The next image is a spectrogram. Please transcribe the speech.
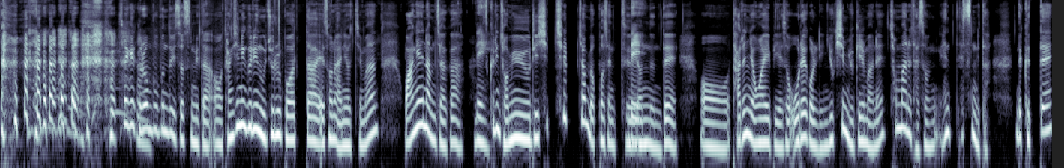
책에 그런 음. 부분도 있었습니다. 어, 당신이 그린 우주를 보았다에서는 아니었지만 왕의 남자가 네. 스크린 점유율이 17점 몇 퍼센트였는데 어, 다른 영화에 비해서 오래 걸린 66일 만에 천만을 달성했습니다. 근데 그때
